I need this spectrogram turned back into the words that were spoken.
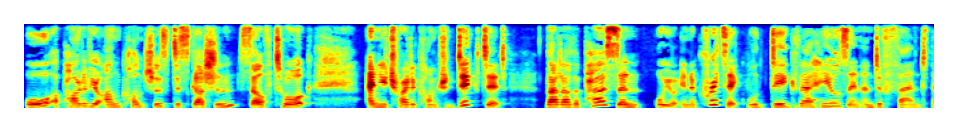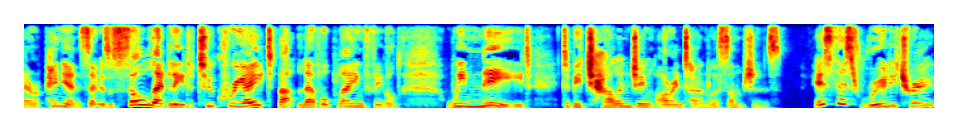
or a part of your unconscious discussion, self talk, and you try to contradict it, that other person or your inner critic will dig their heels in and defend their opinion. So, as a soul led leader, to create that level playing field, we need to be challenging our internal assumptions. Is this really true?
